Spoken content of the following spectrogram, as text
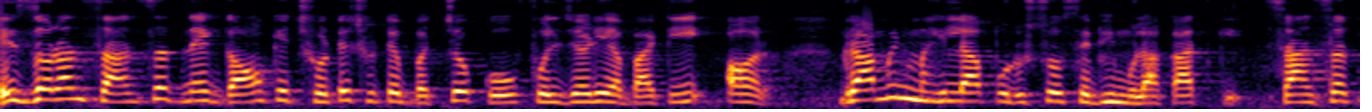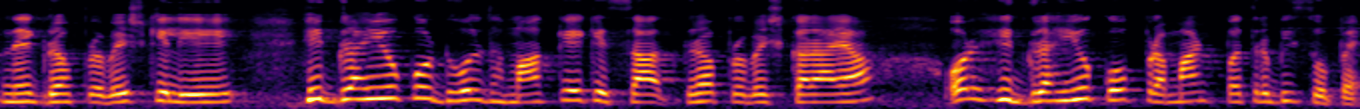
इस दौरान सांसद ने गाँव के छोटे छोटे बच्चों को फुलझड़िया बांटी और ग्रामीण महिला पुरुषों से भी मुलाकात की। सांसद ने गृह प्रवेश के लिए हितग्राहियों को ढोल धमाके के साथ गृह प्रवेश कराया और हितग्राहियों को प्रमाण पत्र भी सौंपे।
